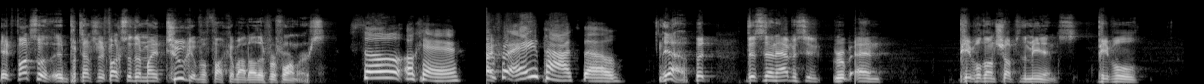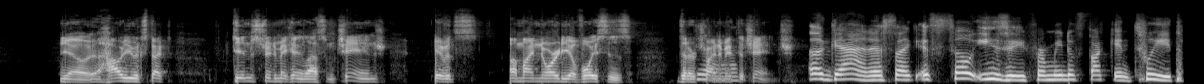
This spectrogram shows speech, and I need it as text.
it fucks with it potentially fucks with their mind to give a fuck about other performers. So okay. For APAC though. Yeah, but this is an advocacy group, and people don't show up to the meetings. People, you know, how do you expect the industry to make any lasting change if it's a minority of voices that are trying to make the change? again, it's like it's so easy for me to fucking tweet.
